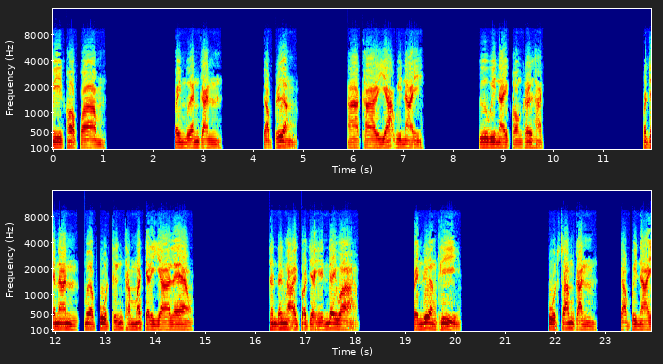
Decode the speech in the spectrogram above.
มีข้อความไปเหมือนกันกับเรื่องอาคาริยวินัย คือวินัยของเครือขัดเพราะฉะนั้นเมื่อพูดถึงธรรมจริยาแล้ว ท่านทั้งหลายก็จะเห็นได้ว่า เป็นเรื่องที่พูดซ้ำกันกับวินัย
